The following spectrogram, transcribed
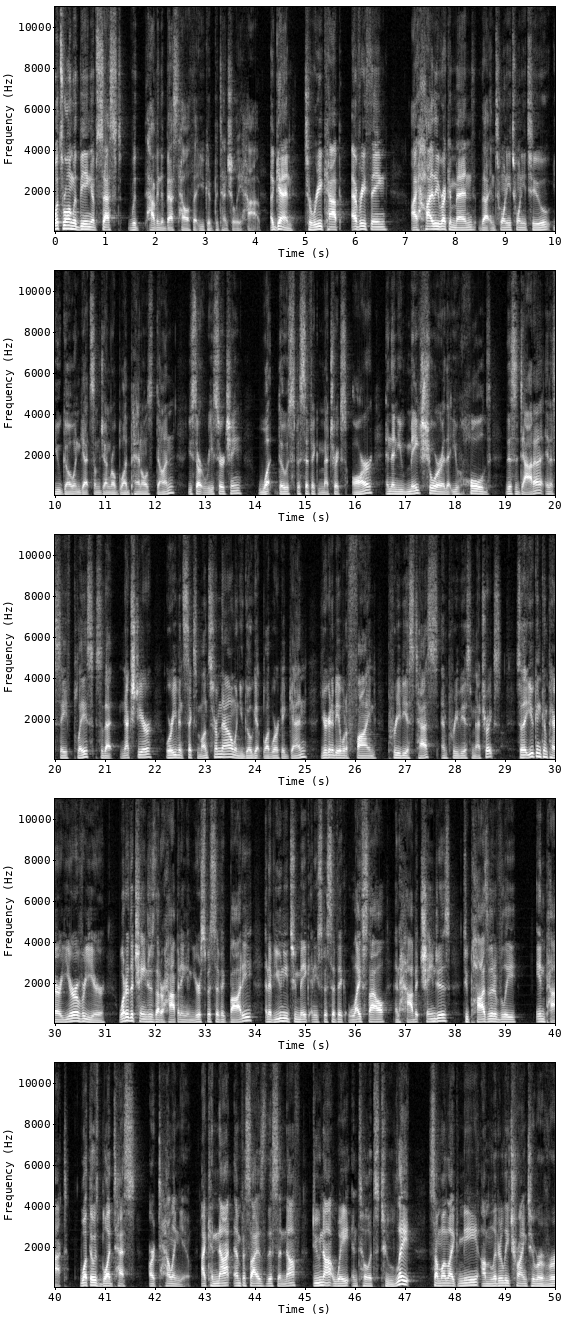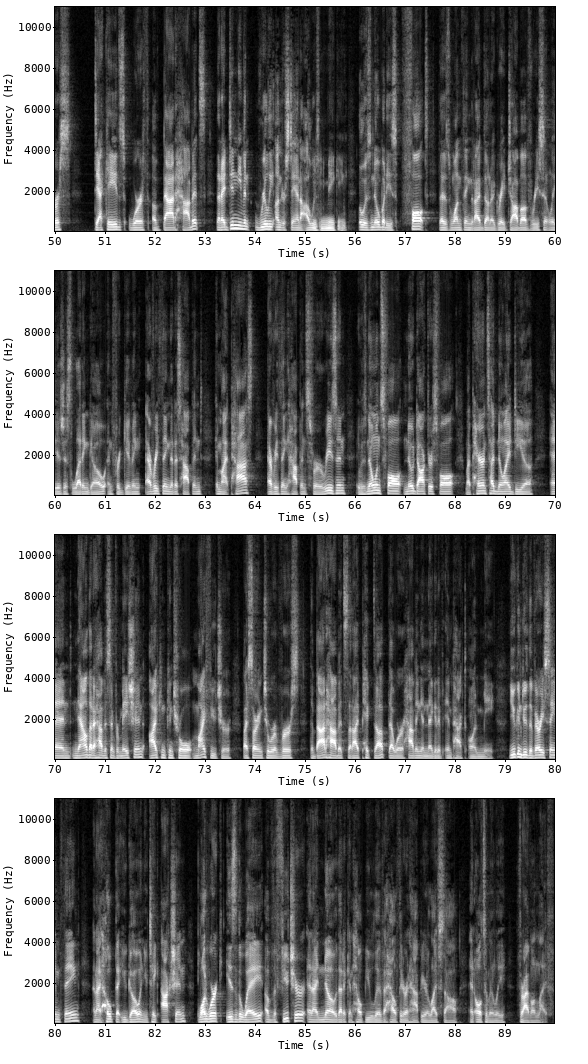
What's wrong with being obsessed with having the best health that you could potentially have? Again, to recap everything, I highly recommend that in 2022, you go and get some general blood panels done. You start researching what those specific metrics are. And then you make sure that you hold this data in a safe place so that next year or even six months from now, when you go get blood work again, you're gonna be able to find previous tests and previous metrics so that you can compare year over year what are the changes that are happening in your specific body, and if you need to make any specific lifestyle and habit changes to positively impact what those blood tests are telling you. I cannot emphasize this enough. Do not wait until it's too late. Someone like me, I'm literally trying to reverse decades worth of bad habits that I didn't even really understand I was making. It was nobody's fault. That is one thing that I've done a great job of recently is just letting go and forgiving everything that has happened in my past. Everything happens for a reason. It was no one's fault, no doctor's fault. My parents had no idea. And now that I have this information, I can control my future by starting to reverse the bad habits that I picked up that were having a negative impact on me. You can do the very same thing, and I hope that you go and you take action. Blood work is the way of the future, and I know that it can help you live a healthier and happier lifestyle and ultimately thrive on life.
